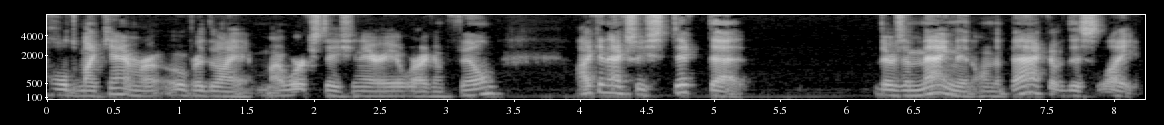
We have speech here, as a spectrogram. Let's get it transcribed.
holds my camera over the, my, my workstation area where I can film. I can actually stick that. There's a magnet on the back of this light.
